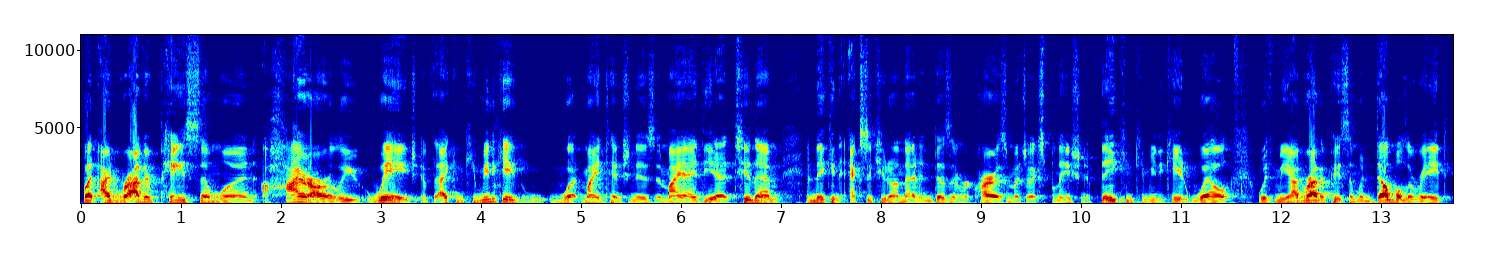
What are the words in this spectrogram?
but I'd rather pay someone a higher hourly wage if I can communicate what my intention is and my idea to them and they can execute on that and doesn't require as much explanation. If they can communicate well with me, I'd rather pay someone double the rate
